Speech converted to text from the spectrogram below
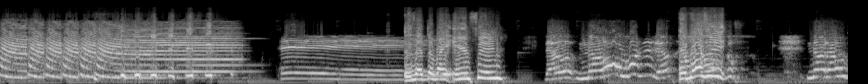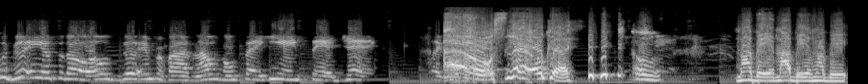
Hey. Is that the right answer? That was, no, that, It wasn't? that was- no, that was a good answer though. That was good improvising. I was gonna say he ain't said Jack. Like, Oh snap! Okay. oh, my bad. My bad. My bad.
